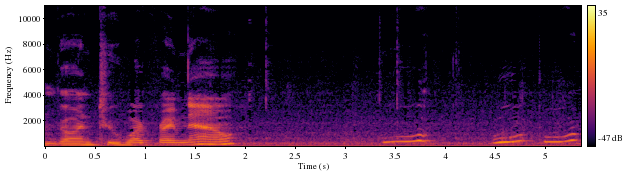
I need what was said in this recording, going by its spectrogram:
I'm going to Warframe now. Ooh, ooh, ooh.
